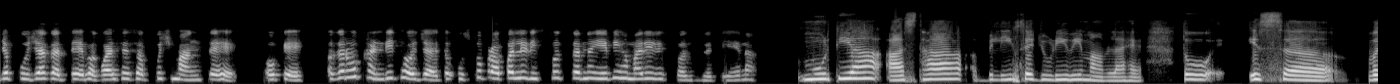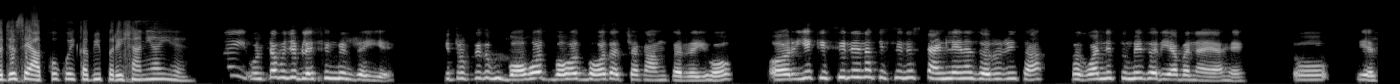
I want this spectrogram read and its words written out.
जब पूजा करते हैं, भगवान से सब कुछ मांगते हैं ओके अगर वो खंडित हो जाए तो उसको प्रॉपरली डिस्पोज करना ये भी हमारी रिस्पॉन्सिबिलिटी है ना? मूर्तियाँ आस्था बिलीफ से जुड़ी हुई मामला है। तो इस वजह से आपको कोई कभी परेशानी आई है? नहीं उल्टा मुझे ब्लेसिंग मिल रही है कि तृप्ति तुम बहुत बहुत बहुत अच्छा काम कर रही हो। और ये किसी ने ना किसी ने स्टैंड लेना ज़रूरी था। भगवान ने तुम्हें ज़रिया बनाया है। तो यस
